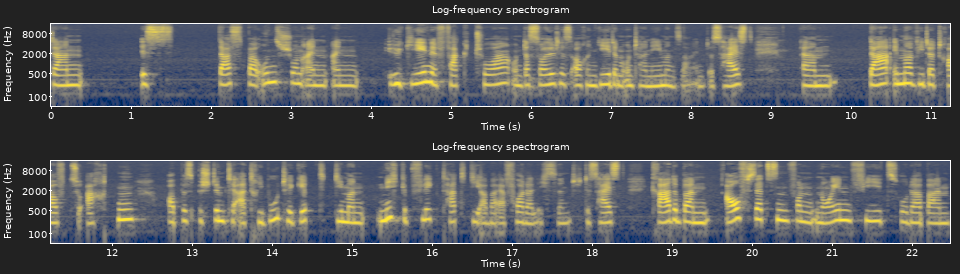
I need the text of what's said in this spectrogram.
dann ist das bei uns schon ein, ein Hygienefaktor und das sollte es auch in jedem Unternehmen sein. Das heißt, ähm, da immer wieder darauf zu achten, ob es bestimmte Attribute gibt, die man nicht gepflegt hat, die aber erforderlich sind. Das heißt, gerade beim Aufsetzen von neuen Feeds oder beim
